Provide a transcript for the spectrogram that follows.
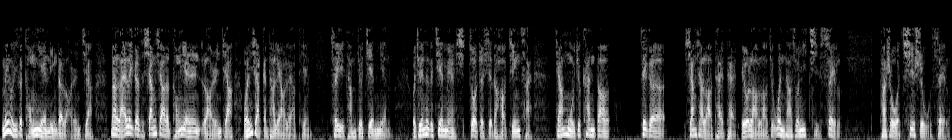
没有一个同年龄的老人家。那来了一个乡下的同年人老人家，我很想跟他聊聊天，所以他们就见面了。我觉得那个见面作者写得好精彩。贾母就看到这个乡下老太太刘姥姥，就问她说：“你几岁了？”他说我七十五岁了，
